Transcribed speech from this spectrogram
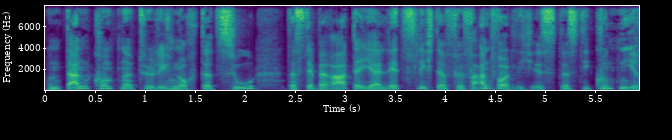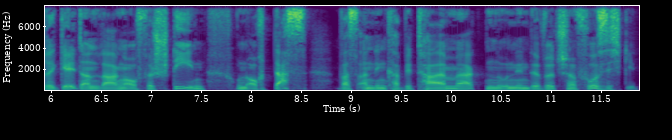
Und dann kommt natürlich noch dazu, dass der Berater ja letztlich dafür verantwortlich ist, dass die Kunden ihre Geldanlagen auch verstehen und auch das, was an den Kapitalmärkten und in der Wirtschaft vor sich geht.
